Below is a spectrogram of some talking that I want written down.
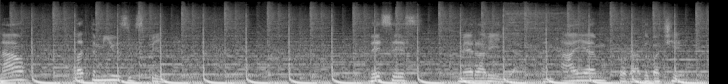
Now, let the music speak. This is Meraviglia, and I am Corrado Baccheri.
